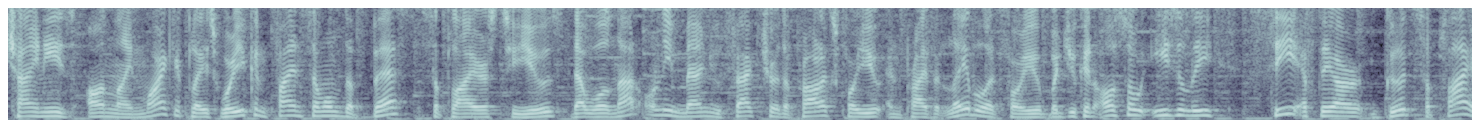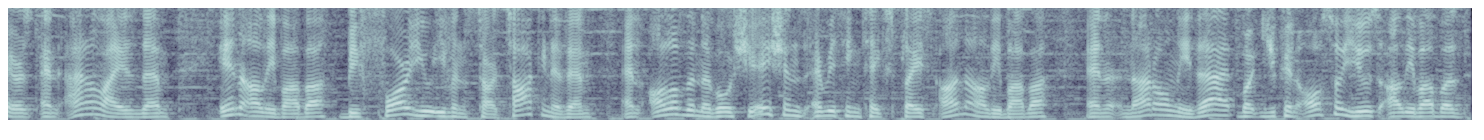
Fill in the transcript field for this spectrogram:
Chinese online marketplace where you can find some of the best suppliers to use that will not only manufacture the products for you and private label it for you, but you can also easily see if they are good suppliers and analyze them in Alibaba before you even start talking to them. And all of the negotiations everything takes place on Alibaba. And not only that but you can also use Alibaba's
